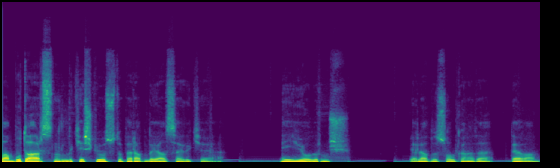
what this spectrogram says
Lan bu da Arsenal'lı. Keşke o stoper ablayı alsaydık ya. Ne iyi olurmuş. Gel abla sol kanada. Devam.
